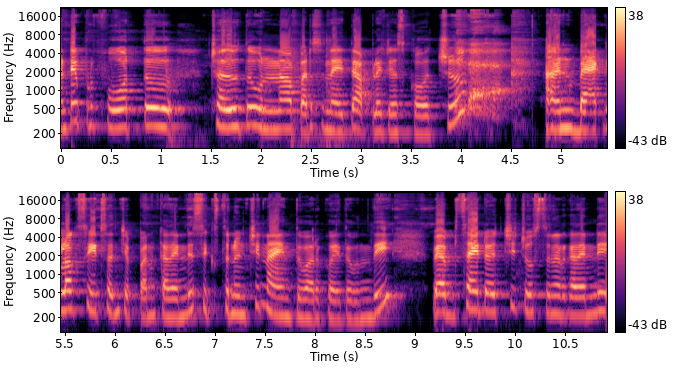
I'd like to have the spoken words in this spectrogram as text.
అంటే ఇప్పుడు ఫోర్త్ చదువుతూ ఉన్న పర్సన్ అయితే అప్లై చేసుకోవచ్చు. అండ్ బ్యాక్లాగ్ సీట్స్ అని చెప్పాను కదండి సిక్స్త్ నుంచి నైన్త్ వరకు అయితే ఉంది. వెబ్సైట్ వచ్చి చూస్తున్నారు కదండి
